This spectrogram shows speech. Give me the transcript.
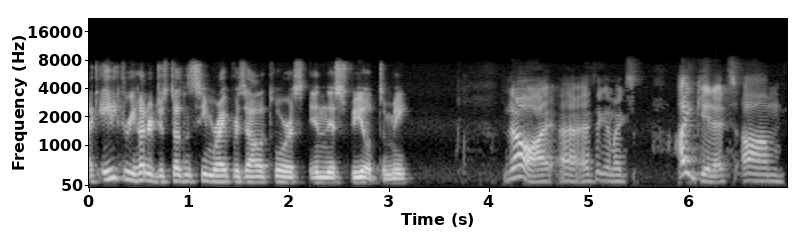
like 8,300 just doesn't seem right for Zalatoris in this field to me. No, I I think it makes. I get it. Um,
